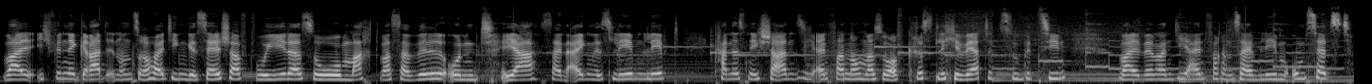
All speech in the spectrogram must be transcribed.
weil ich finde, gerade in unserer heutigen Gesellschaft, wo jeder so macht, was er will und ja, sein eigenes Leben lebt, kann es nicht schaden, sich einfach nochmal so auf christliche Werte zu beziehen, weil wenn man die einfach in seinem Leben umsetzt,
